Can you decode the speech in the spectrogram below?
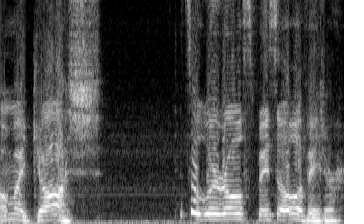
Oh my gosh! It's a literal space elevator!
